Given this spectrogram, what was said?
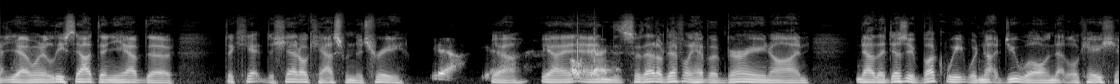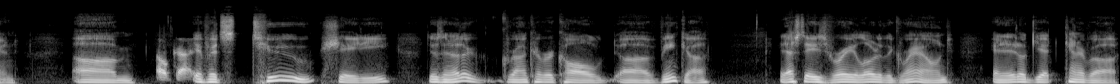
the, yeah, when it leaves out, then you have the the ca- the shadow cast from the tree. yeah, yeah, Yeah, yeah, and, Okay. and so that'll definitely have a bearing on. Now, the desert buckwheat would not do well in that location. Um, Okay. if it's too shady, there's another ground cover called uh, vinca. That stays very low to the ground, and it'll get kind of a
